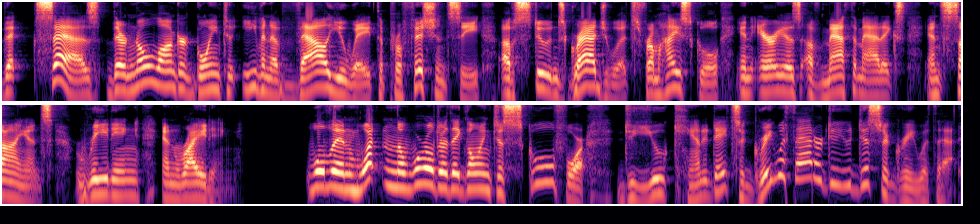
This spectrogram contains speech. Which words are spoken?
that says they're no longer going to even evaluate the proficiency of students, graduates from high school in areas of mathematics and science, reading and writing. Well, then, what in the world are they going to school for? Do you candidates agree with that or do you disagree with that?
